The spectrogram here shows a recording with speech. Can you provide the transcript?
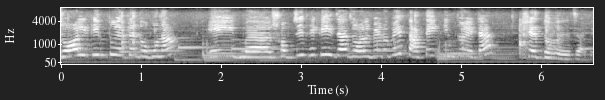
জল কিন্তু এতে দেবো না। এই সবজি থেকেই যা জল বেরোবে, তাতেই কিন্তু এটা সেদ্ধ হয়ে যাবে।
